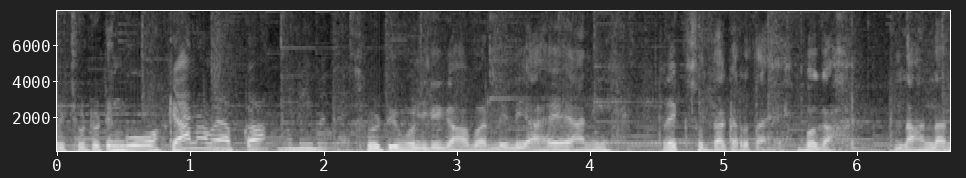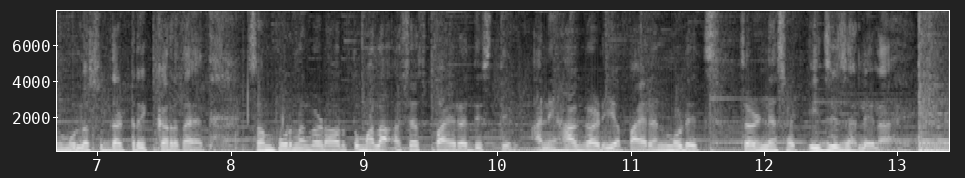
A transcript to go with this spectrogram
होय, छोटू टिंगू। क्या नाम आहे आपका? वो नहीं बताया छोटी मुलगी घाबरलेली आहे आणि ट्रेक सुद्धा करत आहे। बघा लहान लहान मुलं सुद्धा ट्रेक करत आहेत। संपूर्ण गडावर तुम्हाला अशाच पायऱ्या दिसतील आणि हा गड या पायऱ्यांमुळेच चढण्यासाठी इझी झालेला आहे.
